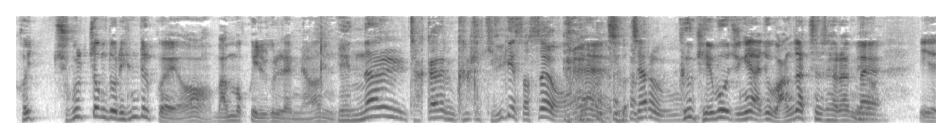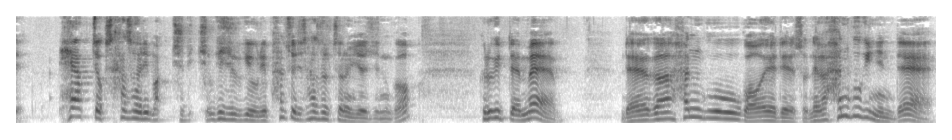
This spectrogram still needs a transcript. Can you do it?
거의 죽을 정도로 힘들 거예요. 맘먹고 읽으려면. 옛날 작가들은 그렇게 길게 썼어요. 네, 진짜로. 그, 그 계보 중에 아주 왕 같은 사람이에요. 네. 이 해학적 사설이 막 줄기줄기 우리 판소리 사설처럼 이어지는 거. 그렇기 때문에 내가 한국어에 대해서 내가 한국인인데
